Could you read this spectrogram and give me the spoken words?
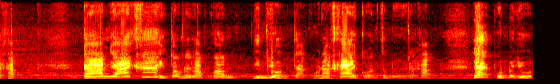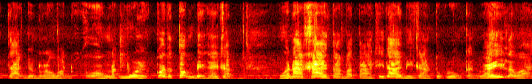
นะครับ การย้ายค่ายต้องได้รับความยินยอมจากหัวหน้าค่ายก่อนเสมอนะครับ และผลประโยชน์จากเงินรางวัลของนักมวยก็จะต้องแบ่งให้กับหัวหน้าค่ายตามมาตราที่ได้มีการตกลงกันไว้ระหว่าง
